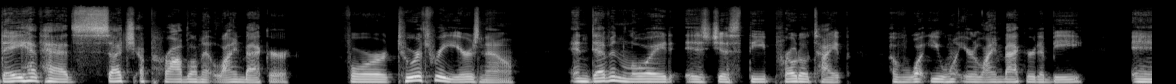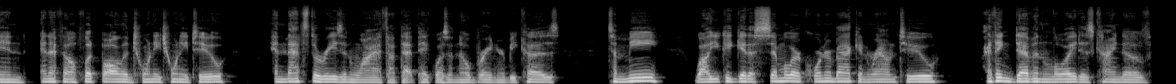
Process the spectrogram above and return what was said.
they have had such a problem at linebacker for two or three years now. And Devin Lloyd is just the prototype of what you want your linebacker to be in NFL football in 2022. And that's the reason why I thought that pick was a no brainer because to me, while you could get a similar cornerback in round two, I think Devin Lloyd is kind of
